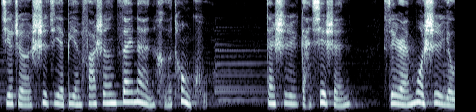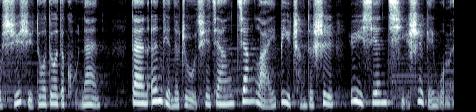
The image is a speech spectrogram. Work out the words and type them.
接着世界便发生灾难和痛苦。但是感谢神，虽然末世有许许多多的苦难，但恩典的主却将将来必成的事预先启示给我们。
